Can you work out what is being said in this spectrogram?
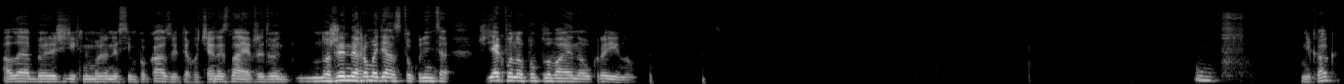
але бережіть їх, не може не всім показуєте. Хоча я не знаю, вже двоє- множинне громадянство українця, як воно попливає на Україну. Нікак?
